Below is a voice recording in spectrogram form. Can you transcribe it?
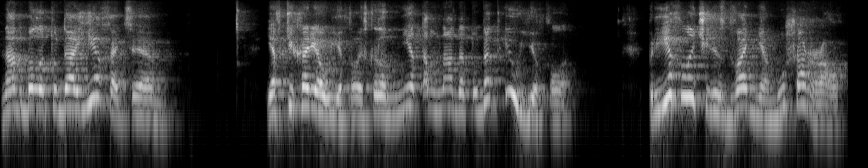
надо было туда ехать, я втихаря уехала, я сказала, мне там надо туда, и уехала. Приехала через два дня, муж орал,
